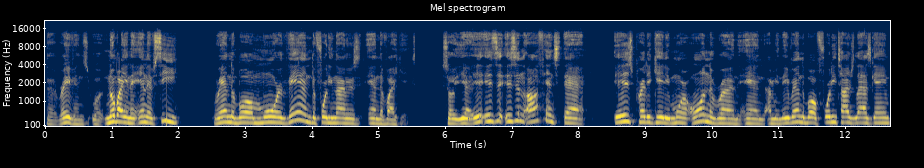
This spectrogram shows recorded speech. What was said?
the Ravens, well, nobody in the NFC ran the ball more than the 49ers and the Vikings. So, yeah, it, it's, it's an offense that is predicated more on the run. And, I mean, they ran the ball 40 times last game.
